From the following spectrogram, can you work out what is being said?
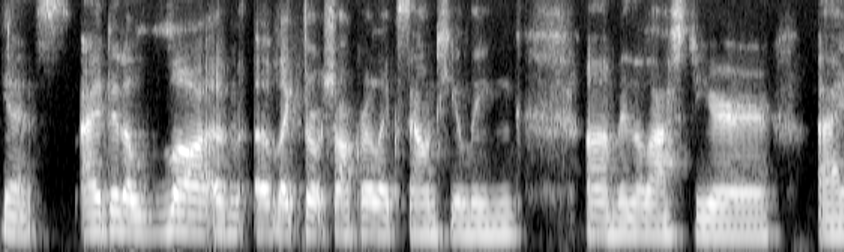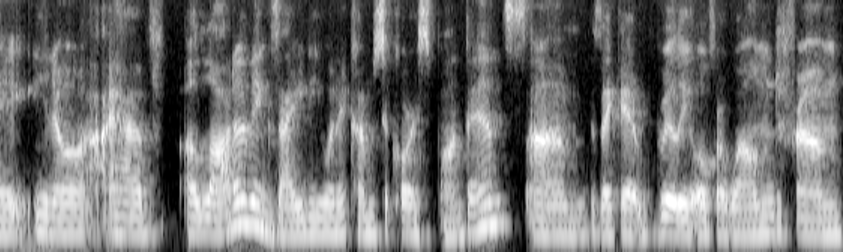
Yes, I did a lot of, of like throat chakra, like sound healing um, in the last year. I, you know, I have a lot of anxiety when it comes to correspondence because um, I get really overwhelmed from,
